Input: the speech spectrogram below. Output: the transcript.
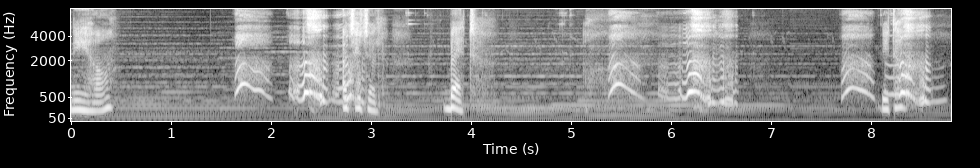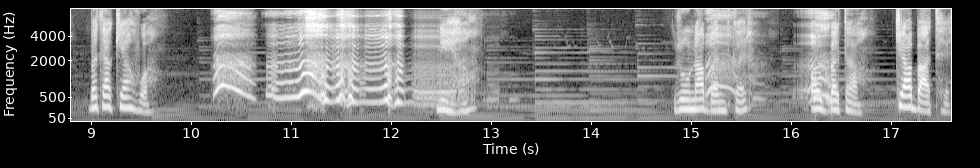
नेहा? अच्छा चल, बैठ। बेटा बता क्या हुआ? नेहा रोना बंद कर और बता क्या बात है?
